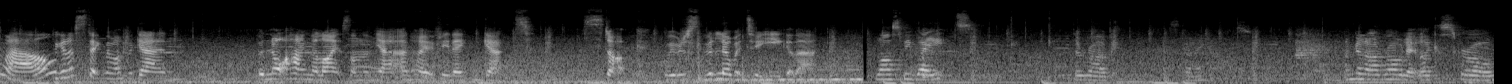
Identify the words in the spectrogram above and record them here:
well. We're gonna stick them up again, but not hang the lights on them yet, and hopefully they can get stuck. We were just a little bit too eager there. Whilst we wait, the rug is going out. I'm gonna unroll it like a scroll.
